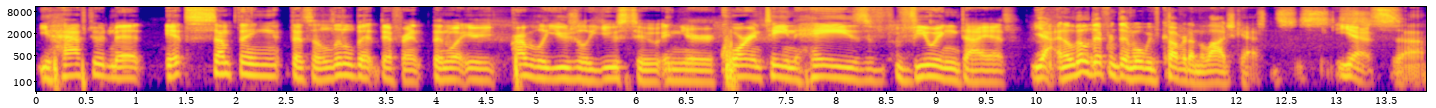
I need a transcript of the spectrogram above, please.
you have to admit it's something that's a little bit different than what you're probably usually used to in your quarantine haze viewing diet. Yeah, and a little different than what we've covered on the Lodgecast. It's, it's- it's, Yes. uh,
